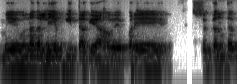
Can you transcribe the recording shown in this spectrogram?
ਮੇ ਉਹਨਾਂ ਦਾ ਲੇਪ ਕੀਤਾ ਗਿਆ ਹੋਵੇ ਬੜੇ ਸੁਗੰਧਤ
